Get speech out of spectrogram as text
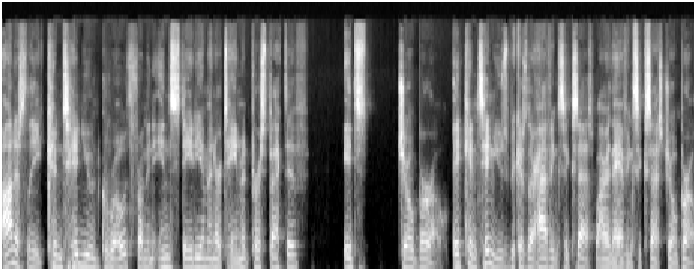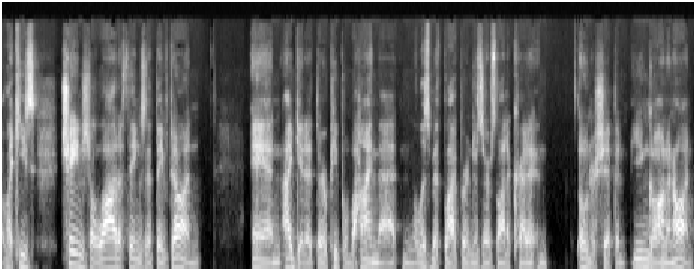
honestly continued growth from an in stadium entertainment perspective, it's Joe Burrow. It continues because they're having success. Why are they having success, Joe Burrow? Like he's changed a lot of things that they've done. And I get it. There are people behind that. And Elizabeth Blackburn deserves a lot of credit and ownership, and you can go on and on.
